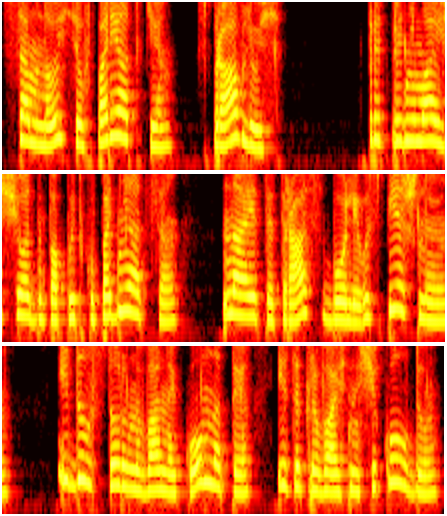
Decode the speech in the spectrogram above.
Со мной все в порядке, справлюсь. Предпринимаю еще одну попытку подняться, на этот раз более успешную. Иду в сторону ванной комнаты и закрываюсь на щеколду,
